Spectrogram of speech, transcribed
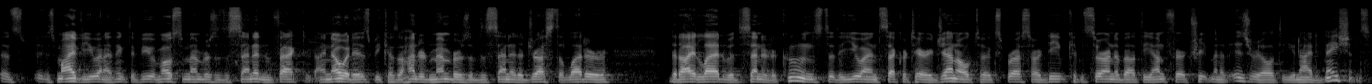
as, it is my view, and I think the view of most members of the Senate, in fact, I know it is because 100 members of the Senate addressed a letter that I led with Senator Coons to the UN Secretary General to express our deep concern about the unfair treatment of Israel at the United Nations.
